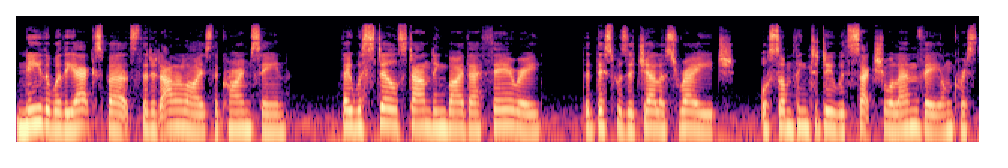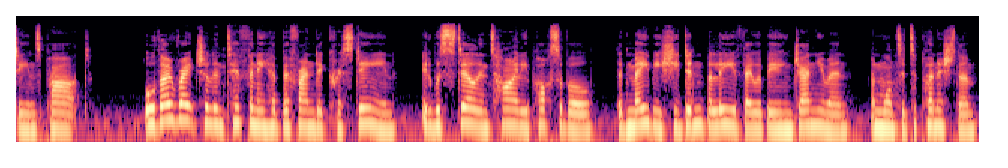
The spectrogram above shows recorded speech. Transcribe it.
Neither were the experts that had analysed the crime scene. They were still standing by their theory that this was a jealous rage or something to do with sexual envy on Christine's part. Although Rachel and Tiffany had befriended Christine, it was still entirely possible that maybe she didn't believe they were being genuine and wanted to punish them.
